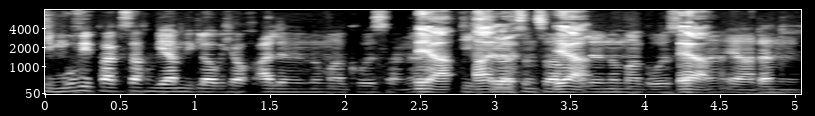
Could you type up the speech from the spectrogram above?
Die Moviepark-Sachen, wir haben die, glaube ich, auch alle eine Nummer größer. Ne? Ja, die alle. Shirts und so haben Ja. alle eine Nummer größer. Ja. Ne? ja, dann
